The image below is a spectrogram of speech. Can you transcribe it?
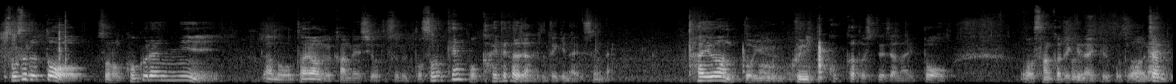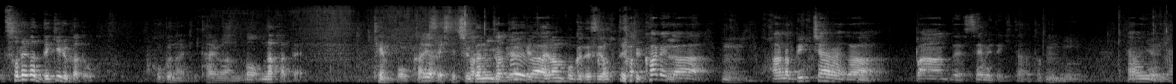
そうするとその国連にあの台湾が加盟しようとするとその憲法を変えてからじゃないとできないですよね。台湾という国と国家としてじゃないと参加できないということは、ね。じゃあそれができるかどうか国内で台湾の中で憲法を改正して中華民国じゃなくて台湾国ですよって。いうか彼が、うん。あのビッグチャーナがバーンって攻めてきた時に、台湾にはやるよ。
